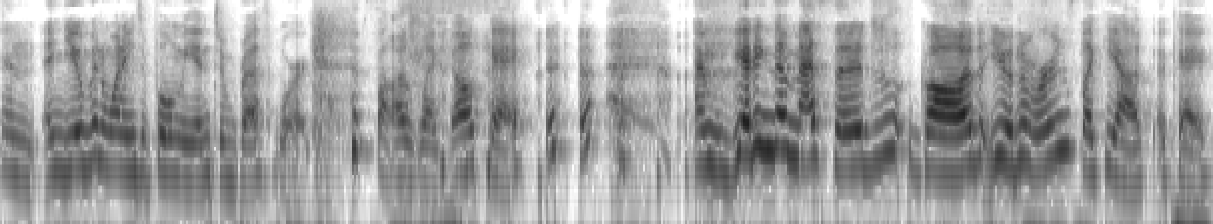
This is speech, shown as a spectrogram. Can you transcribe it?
And and you've been wanting to pull me into breath work. so I was like, okay. I'm getting the message, God, universe. Like, yeah, okay.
